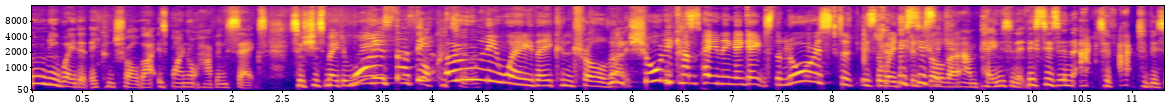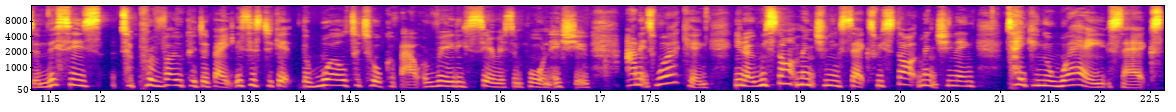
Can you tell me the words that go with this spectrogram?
only way that they control that is by not having sex. So she's made a Why really is that the only way they control that? Well, Surely campaigning against the law is, to, is the way to control that. This is a campaign, isn't it? This is an act of activism. This is to provoke a debate. This is to get the world to talk about a really serious, important issue. And it's working you know, we start mentioning sex, we start mentioning taking away sex,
